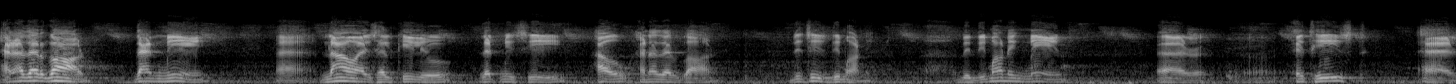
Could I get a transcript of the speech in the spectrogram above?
another god than me. Uh, now I shall kill you. Let me see how another God. This is demonic. The demonic means uh, atheist and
